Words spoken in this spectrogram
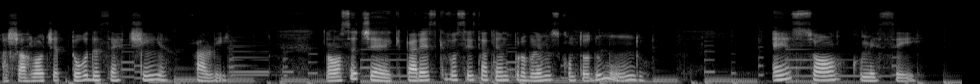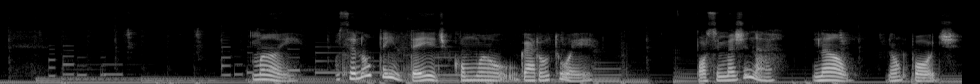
A Charlotte é toda certinha, falei. Nossa, Jack, parece que você está tendo problemas com todo mundo. É só, comecei. Mãe, você não tem ideia de como o garoto é. Posso imaginar. Não, não pode.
